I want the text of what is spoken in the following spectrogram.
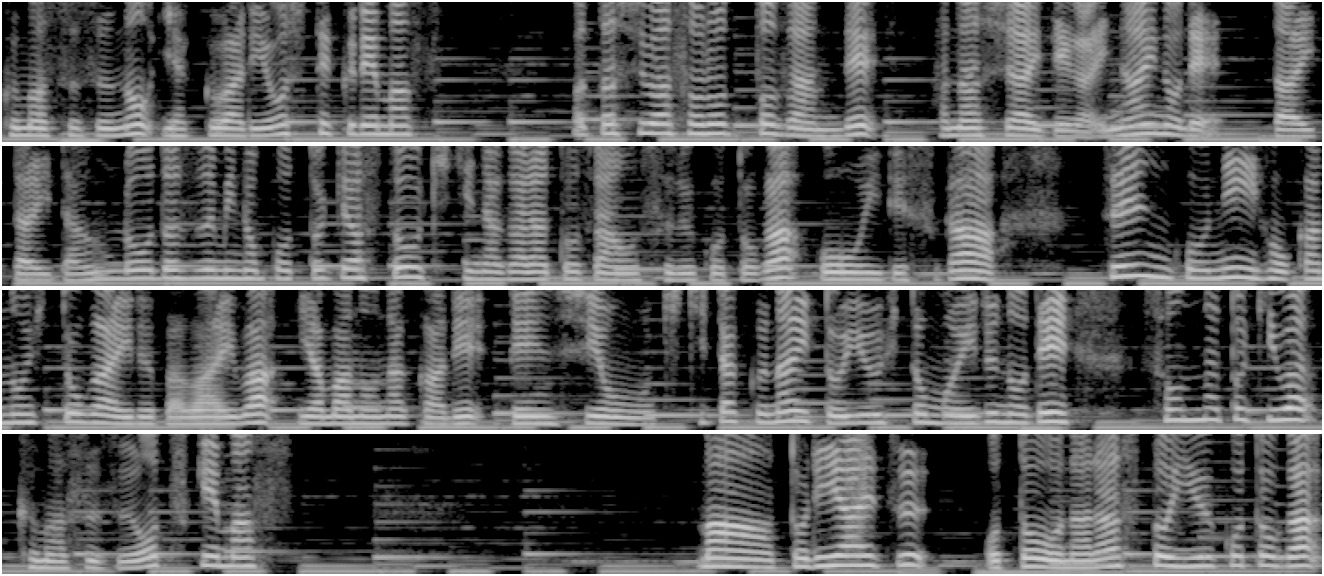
クマ鈴の役割をしてくれます。私はソロ登山で話し相手がいないのでだいたいダウンロード済みのポッドキャストを聞きながら登山をすることが多いですが前後に他の人がいる場合は山の中で電子音を聞きたくないという人もいるのでそんな時は熊鈴をつけますまあとりあえず音を鳴らすということが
